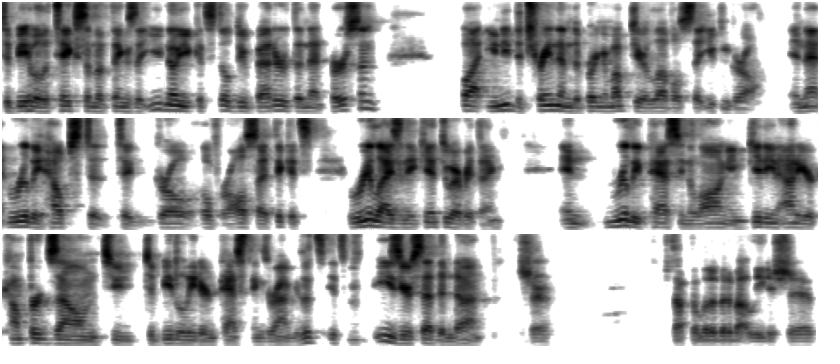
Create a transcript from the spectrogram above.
to be able to take some of the things that you know you could still do better than that person, but you need to train them to bring them up to your levels so that you can grow. And that really helps to, to grow overall. So I think it's realizing that you can't do everything and really passing along and getting out of your comfort zone to to be the leader and pass things around because it's it's easier said than done. Sure. You talked a little bit about leadership.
